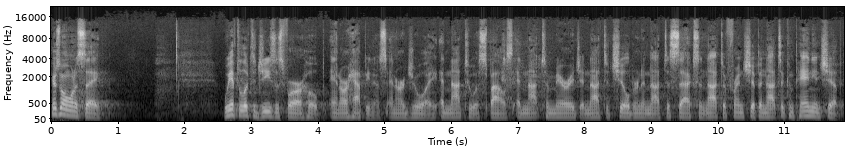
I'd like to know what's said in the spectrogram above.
Here's what I want to say we have to look to Jesus for our hope and our happiness and our joy, and not to a spouse, and not to marriage, and not to children, and not to sex, and not to friendship, and not to companionship.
